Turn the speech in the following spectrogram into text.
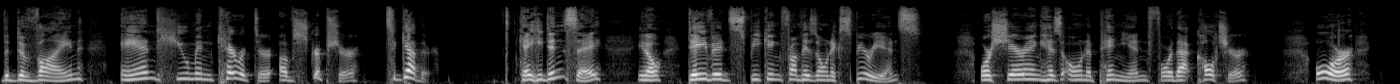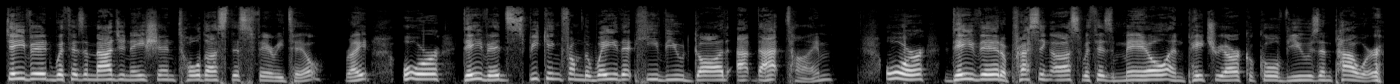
the divine and human character of Scripture together. Okay, he didn't say, you know, David speaking from his own experience or sharing his own opinion for that culture, or David with his imagination told us this fairy tale, right? Or David speaking from the way that he viewed God at that time. Or David oppressing us with his male and patriarchal views and power,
